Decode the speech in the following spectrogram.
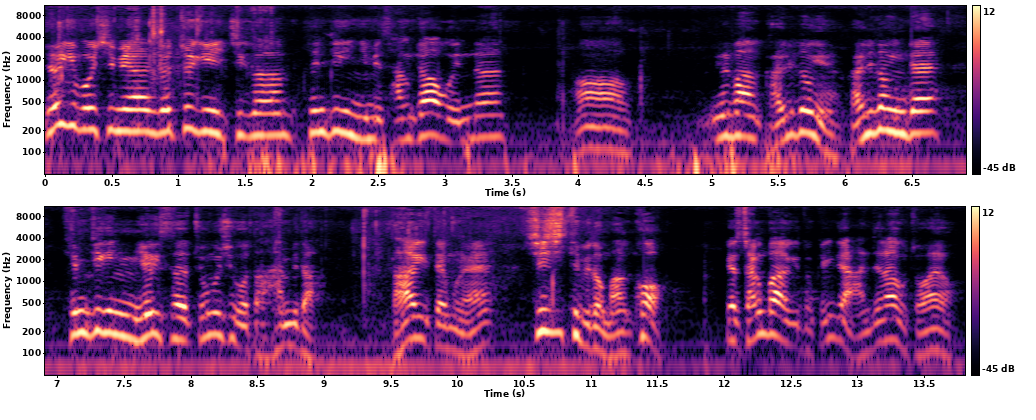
여기 보시면 이쪽이 지금 캠징이님이 상주하고 있는 어 일반 관리동이에요. 관리동인데 캠징이님 여기서 주무시고 다 합니다. 다 하기 때문에 CCTV도 많고 그래서 장박하기도 굉장히 안전하고 좋아요.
